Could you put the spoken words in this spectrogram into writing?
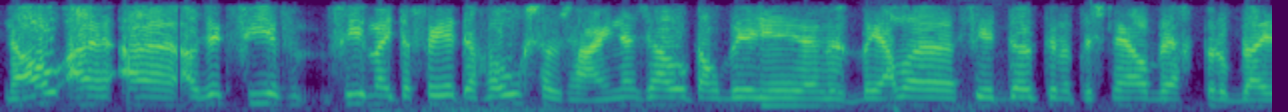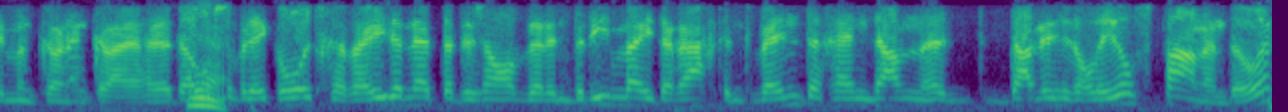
Nou, eh, eh, als ik 4 meter 40 hoog zou zijn, dan zou ik al bij, bij alle viaducten op de snelweg problemen kunnen krijgen. Het hoogste wat ik ooit gereden heb, dat is alweer een 3 meter 28 en dan, dan is het al heel spannend hoor.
